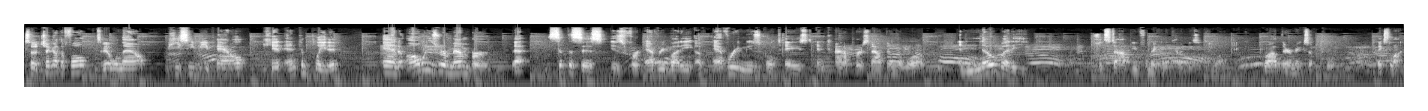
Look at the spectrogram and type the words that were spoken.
So check out the Fold. It's available now. PCB panel, kit, and completed. And always remember that synthesis is for everybody of every musical taste and kind of person out there in the world. And nobody should stop you from making the kind of music you want to make. Go out there and make something cool. Thanks a lot.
